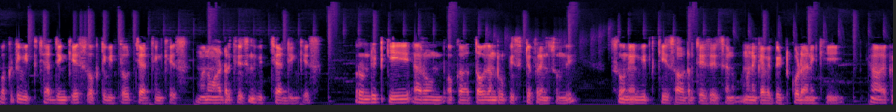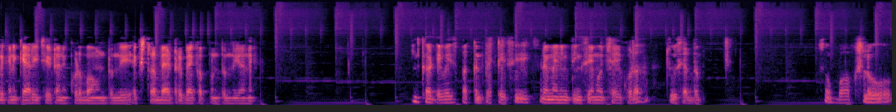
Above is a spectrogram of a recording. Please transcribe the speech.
ఒకటి విత్ ఛార్జింగ్ కేస్ ఒకటి వితౌట్ ఛార్జింగ్ కేస్. మనం ఆర్డర్ చేసింది విత్ ఛార్జింగ్ కేస్. రెండింటికి అరౌండ్ ఒక థౌజండ్ రూపీస్ డిఫరెన్స్ ఉంది. సో నేను విత్ కేస్ ఆర్డర్ చేసేసాను. మనకి అవి పెట్టుకోవడానికి ఎక్కడికైనా క్యారీ చేయడానికి కూడా బాగుంటుంది. ఎక్స్ట్రా బ్యాటరీ బ్యాకప్ ఉంటుంది అని. ఇంకా డివైస్ పక్కన పెట్టేసి రిమైనింగ్ థింగ్స్ ఏమొచ్చాయో కూడా చూసేద్దాం. సో బాక్స్లో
